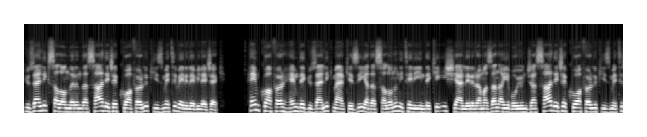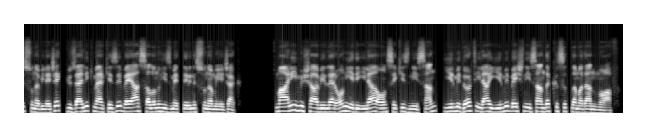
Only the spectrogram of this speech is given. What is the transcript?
Güzellik salonlarında sadece kuaförlük hizmeti verilebilecek. Hem kuaför hem de güzellik merkezi ya da salonu niteliğindeki iş yerleri Ramazan ayı boyunca sadece kuaförlük hizmeti sunabilecek, güzellik merkezi veya salonu hizmetlerini sunamayacak. Mali müşavirler 17 ila 18 Nisan, 24 ila 25 Nisan'da kısıtlamadan muaf.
